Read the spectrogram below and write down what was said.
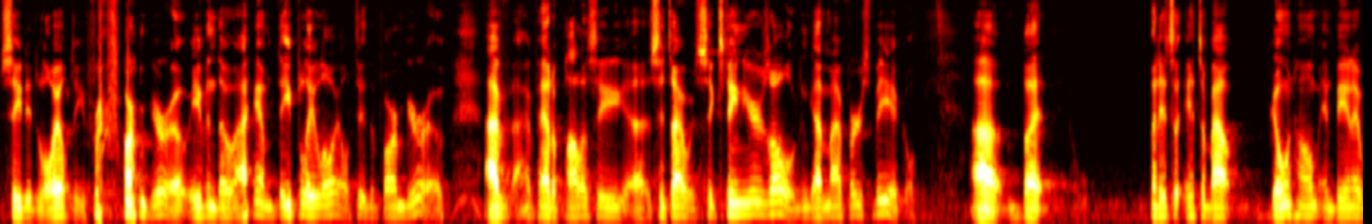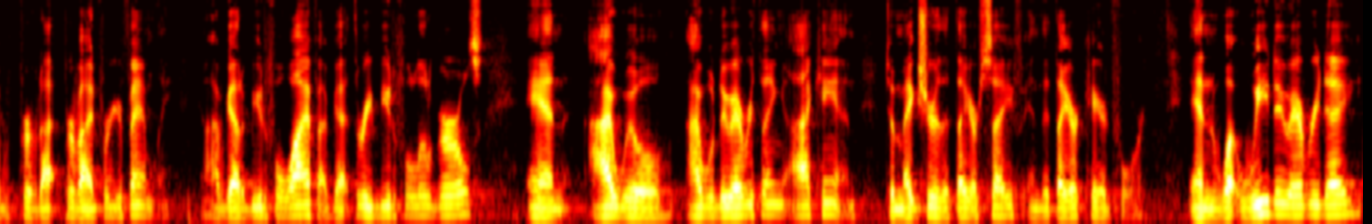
seated loyalty for Farm Bureau, even though I am deeply loyal to the Farm Bureau. I've, I've had a policy uh, since I was 16 years old and got my first vehicle. Uh, but but it's, it's about going home and being able to provide, provide for your family. I've got a beautiful wife, I've got three beautiful little girls, and I will, I will do everything I can to make sure that they are safe and that they are cared for. And what we do every day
